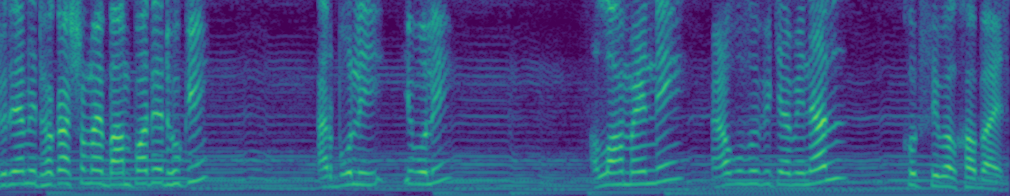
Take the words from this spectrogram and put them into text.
যদি আমি ঢোকার সময় বাম পা দিয়ে ঢুকি, আর বলি, কি বলি? আল্লাহ মাইনি আউযু বিকা মিনাল খুবসি ওয়াল খাবাইস।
